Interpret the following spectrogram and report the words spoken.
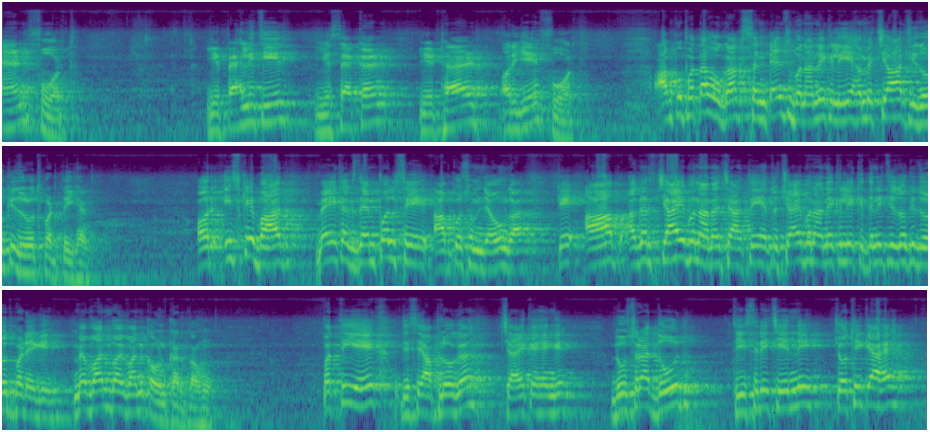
and fourth. ये पहली चीज़, ये सेकंड, ये थर्ड और ये फोर्थ। आपको पता होगा कि सेंटेंस बनाने के लिए हमें चार चीज़ों की ज़रूरत पड़ती है। और इसके बाद मैं एक एग्जांपल से आपको समझाऊँगा कि आप अगर चाय बनाना चाहते हैं तो चाय बनाने के लिए कितनी चीज़ों की ज़रूरत पड़ेगी? मैं वन बाय वन काउंट करता हूँ। पत्ती एक, जिसे आप लोग चाय कहेंगे। दूसरा दूध, तीसरी चीनी, चौथी क्या है?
